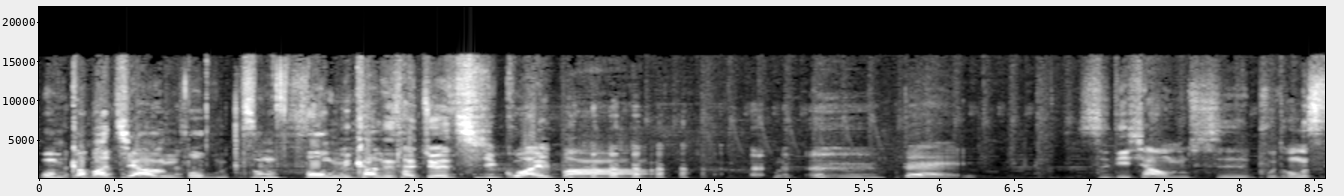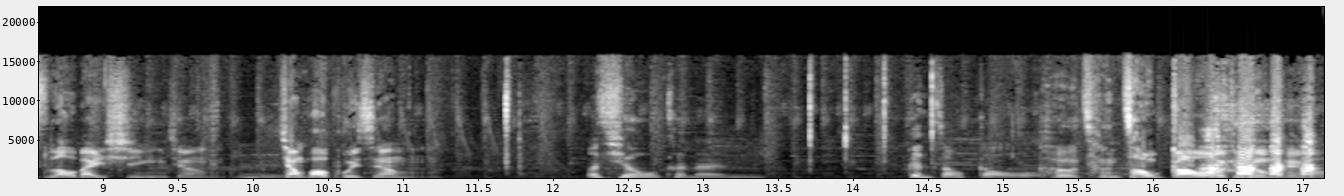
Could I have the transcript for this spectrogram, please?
我们干嘛这样疯这么疯？你看着才觉得奇怪吧？对，私底下我们是普通的死老百姓，这样，嗯，讲话不会这样。而且我可能更糟糕哦，可很糟糕哦，听众朋友，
